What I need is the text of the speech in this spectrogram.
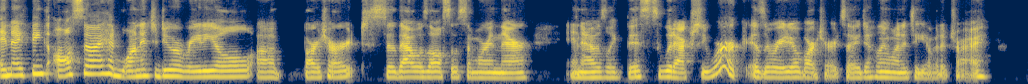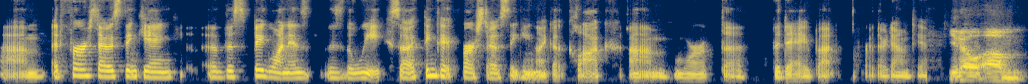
and I think also I had wanted to do a radial uh, bar chart. So that was also somewhere in there. And I was like, this would actually work as a radial bar chart. So I definitely wanted to give it a try. Um, at first, I was thinking uh, this big one is is the week. So I think at first I was thinking like a clock, um, more the the day, but further down too. You know, um,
